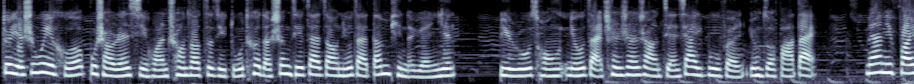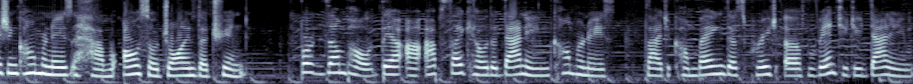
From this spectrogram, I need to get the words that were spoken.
这也是为何不少人喜欢创造自己独特的升级再造牛仔单品的原因。比如从牛仔衬衫上剪下一部分用作发带。 Many fashion companies have also joined the trend. For example, there are upcycled denim companies that combine the spirit of vintage denim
